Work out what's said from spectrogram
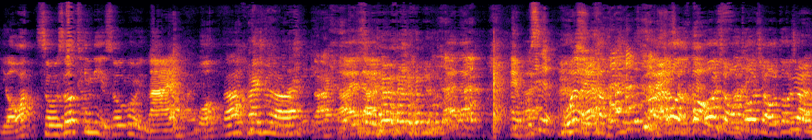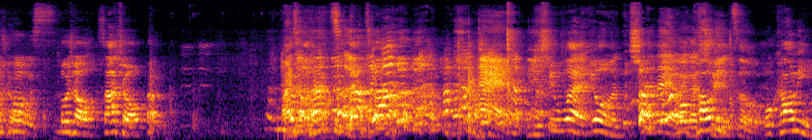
有啊，什么时候听你说过你来我来，排球拿来。来来来来来，哎，不是，我有一个排球队脱球脱球脱球突然 pose 脱球杀球，排球哎，你去问，因为我们圈内有一个我考你群组，，我考你，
